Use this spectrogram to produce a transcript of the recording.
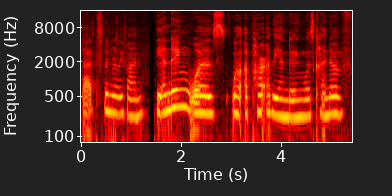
That's been really fun. The ending was, well, a part of the ending was kind of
